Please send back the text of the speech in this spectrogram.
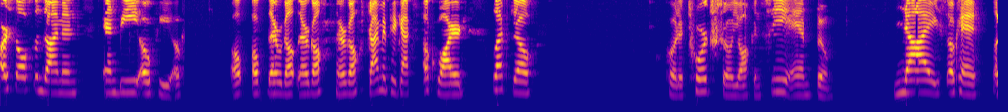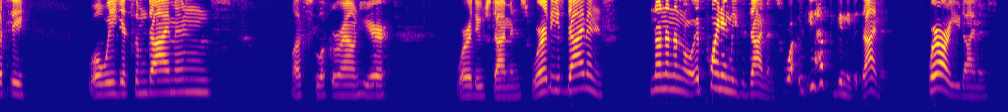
ourselves some diamonds and be OP. Okay. Oh, oh, there we go. There we go. There we go. Diamond pickaxe acquired. Let's go put a torch so y'all can see, and boom. Nice. Okay, let's see. Will we get some diamonds? Let's look around here. Where are these diamonds? Where are these diamonds? No, no, no, no. It pointed me to diamonds. What? You have to give me the diamonds. Where are you, diamonds?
